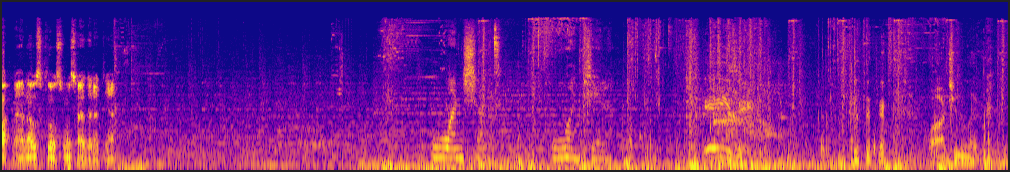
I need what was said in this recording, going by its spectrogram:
Fuck, man, that was close. Almost had that at the end. One shot. One kill. Easy. Watch and learn.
